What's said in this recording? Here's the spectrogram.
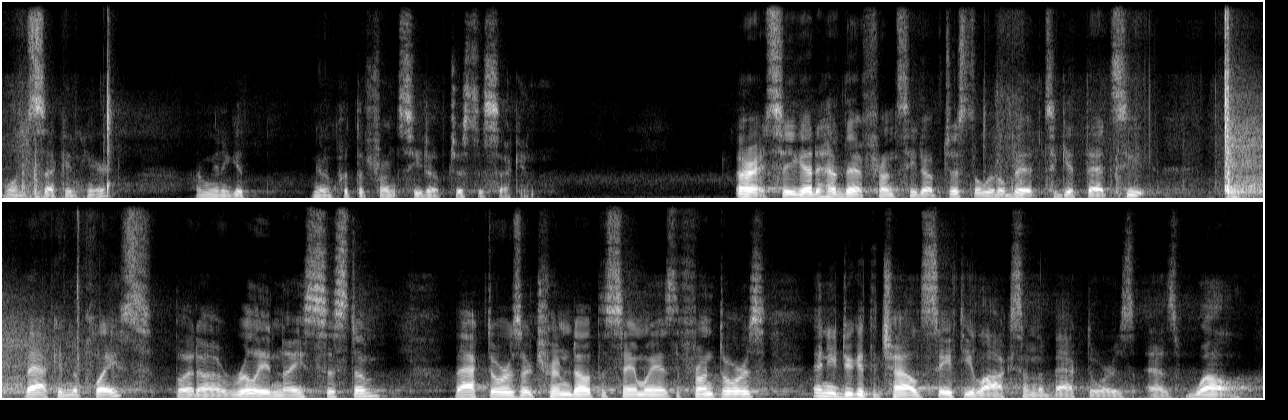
one second here. I'm gonna get, I'm gonna put the front seat up just a second. All right, so you gotta have that front seat up just a little bit to get that seat back into place, but uh, really a nice system. Back doors are trimmed out the same way as the front doors, and you do get the child safety locks on the back doors as well.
